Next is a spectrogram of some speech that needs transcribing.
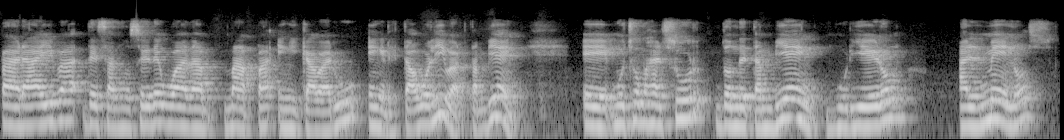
Paraiba de San José de Guadamapa, en Icabarú, en el estado Bolívar también. mucho más al sur, donde también murieron al menos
